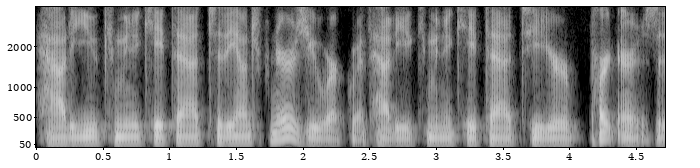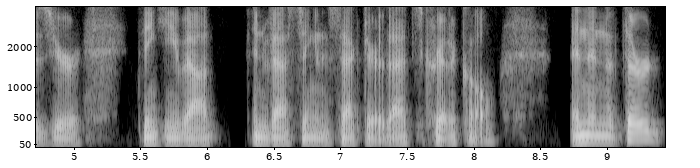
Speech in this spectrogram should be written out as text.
How do you communicate that to the entrepreneurs you work with? How do you communicate that to your partners as you're thinking about investing in a sector? That's critical. And then the third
